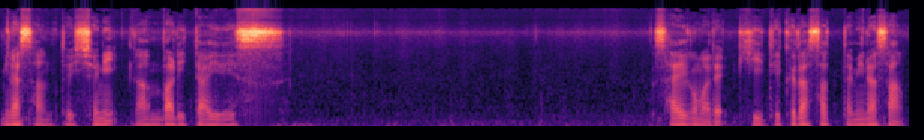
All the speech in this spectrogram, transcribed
皆さんと一緒に頑張りたいです。最後まで聞いてくださった皆さん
